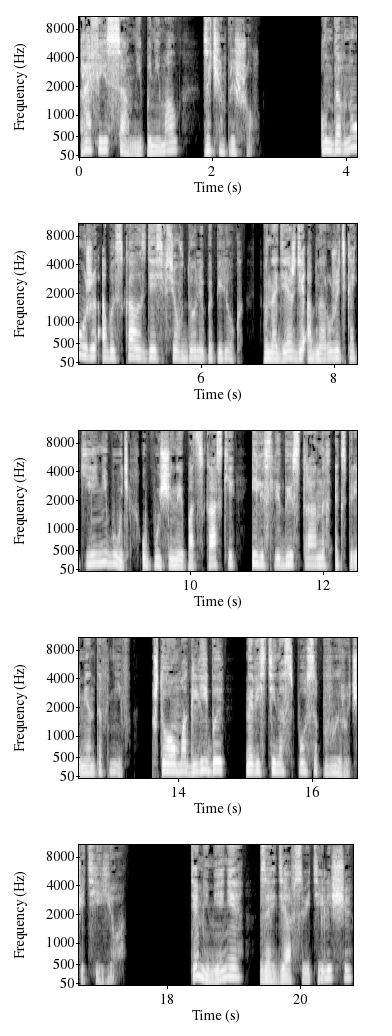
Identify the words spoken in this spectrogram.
Рафи сам не понимал, зачем пришел. Он давно уже обыскал здесь все вдоль и поперек, в надежде обнаружить какие-нибудь упущенные подсказки или следы странных экспериментов Нив, что могли бы навести на способ выручить ее. Тем не менее, зайдя в святилище,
